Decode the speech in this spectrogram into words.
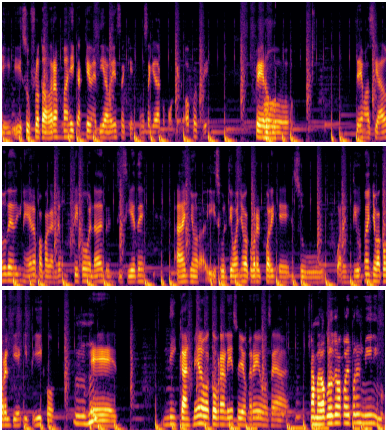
Y, sus flotadoras mágicas que metía a veces, que no se queda como que, oh, pues bien. Pero demasiado de dinero para pagarle a un tipo, ¿verdad? De 37 años y su último año va a cobrar el eh, su 41 años va a cobrar el 10 y pico. Eh, ni Carmelo va a cobrar eso, yo creo, o sea. Carmelo creo que va a coger por el mínimo.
